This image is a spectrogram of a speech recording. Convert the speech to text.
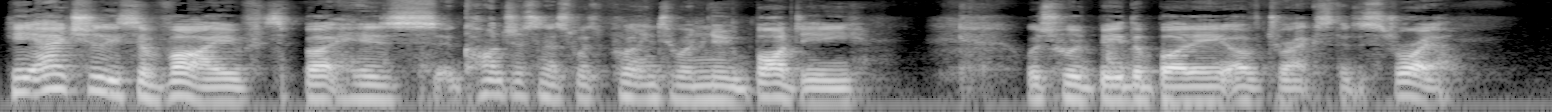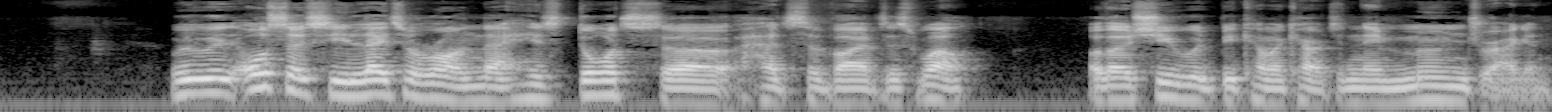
he actually survived, but his consciousness was put into a new body, which would be the body of Drax the Destroyer. We would also see later on that his daughter had survived as well, although she would become a character named Moondragon.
